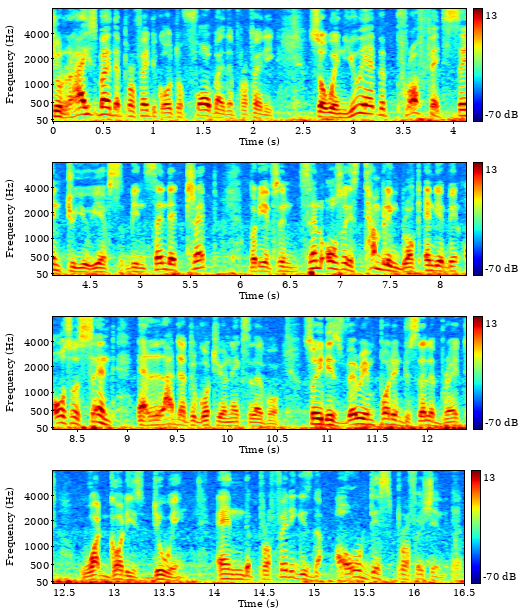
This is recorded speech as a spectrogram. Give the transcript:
to rise by the prophetic or to fall by the prophetic. So when you have a prophet sent to you, you have been sent a trap, but you have been sent also a stumbling block, and you have been also sent a ladder to go to your next level. So it is very important to celebrate what God is doing. And the prophetic is the oldest profession ever.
